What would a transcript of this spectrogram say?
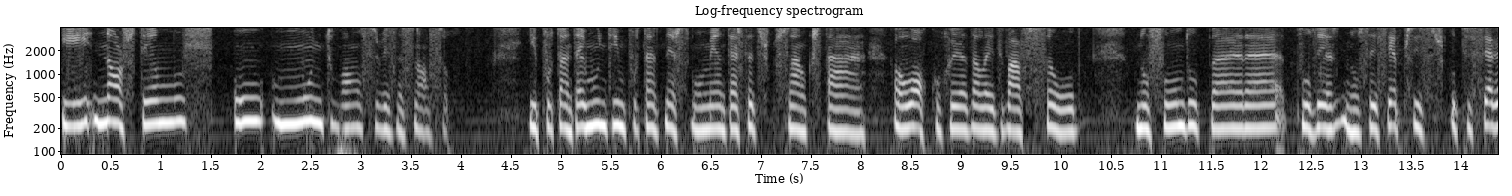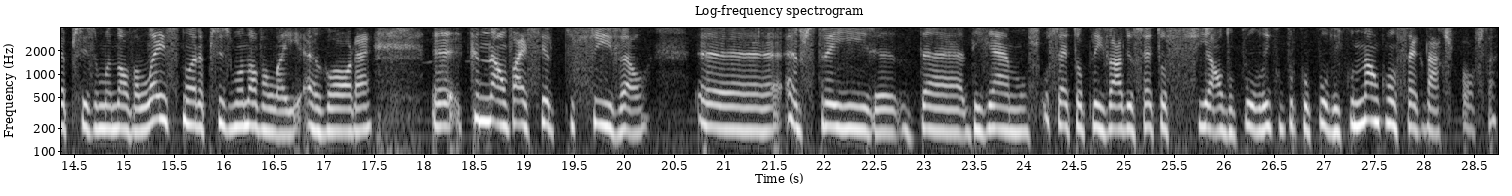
E nós temos um muito bom Serviço Nacional de Saúde e, portanto, é muito importante neste momento esta discussão que está a ocorrer da Lei de Base de Saúde, no fundo, para poder, não sei se é preciso discutir, se era preciso uma nova lei, se não era preciso uma nova lei agora, eh, que não vai ser possível uh, abstrair da, digamos, o setor privado e o setor social do público, porque o público não consegue dar resposta,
